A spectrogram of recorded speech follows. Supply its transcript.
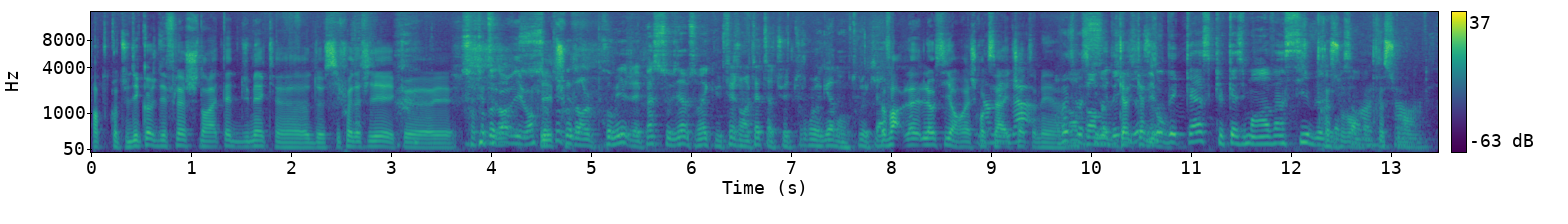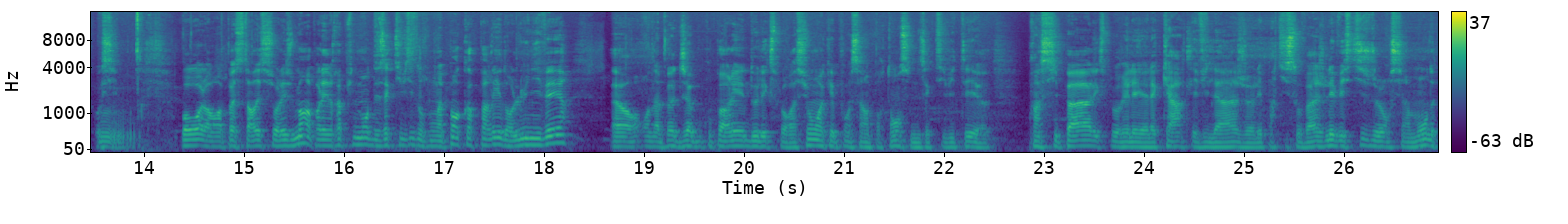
Genre, quand tu décoches des flèches dans la tête du mec euh, de 6 fois d'affilée et que. Surtout que, dans, vivant. surtout que dans le premier, j'avais pas ce souvenir, mais c'est vrai qu'une flèche dans la tête, ça tuait toujours le gars dans tous les cas. Enfin, là, là aussi en vrai, je crois Non, que ça headshot, mais. En fait, parce ont, des- ils ont- des casques quasiment invincibles. Très souvent, ça. très souvent. aussi. Mm. Bon voilà, on va pas se tarder sur les humains, on va parler rapidement des activités dont on n'a pas encore parlé dans l'univers. Alors, on n'a pas déjà beaucoup parlé de l'exploration, à quel point c'est important, c'est une des activités euh, principales, explorer les, la carte, les villages, les parties sauvages, les vestiges de l'ancien monde.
